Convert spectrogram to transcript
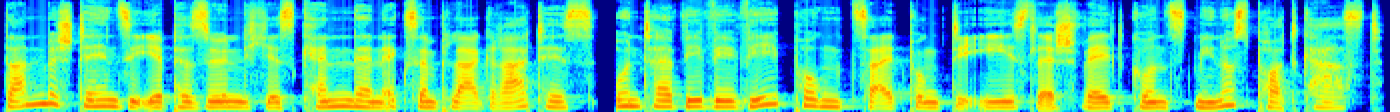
Dann bestellen Sie Ihr persönliches Kennenden-Exemplar gratis unter www.zeit.de/slash Weltkunst-Podcast.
